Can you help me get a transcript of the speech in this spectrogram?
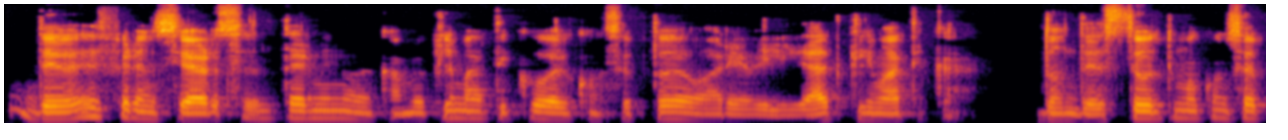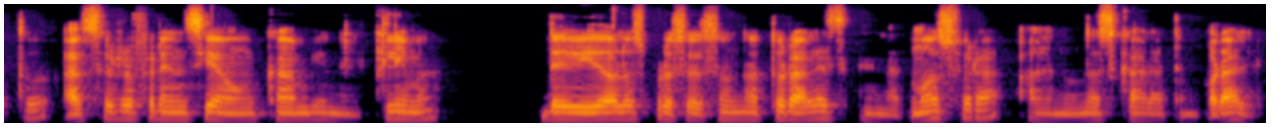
Debe diferenciarse el término de cambio climático del concepto de variabilidad climática, donde este último concepto hace referencia a un cambio en el clima debido a los procesos naturales en la atmósfera en una escala temporal,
